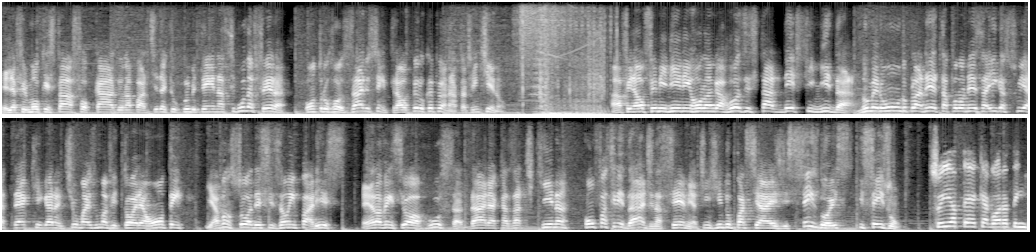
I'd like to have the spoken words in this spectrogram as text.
Ele afirmou que está focado na partida que o clube tem na segunda-feira contra o Rosário Central pelo Campeonato Argentino. A final feminina em Roland Garros está definida. Número 1 um do planeta, a polonesa Iga Swiatek garantiu mais uma vitória ontem e avançou a decisão em Paris. Ela venceu a russa Daria Kazatkina com facilidade na semi, atingindo parciais de 6-2 e 6-1. Suiatek agora tem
